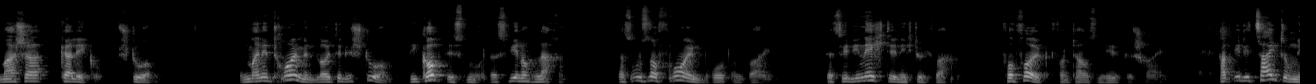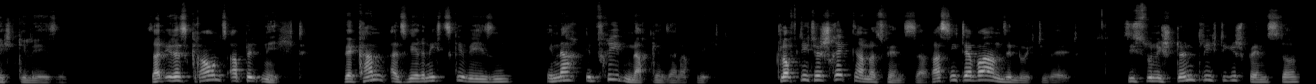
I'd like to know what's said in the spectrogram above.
Mascha Kaleko, Sturm. In meinen Träumen läutet es Sturm. Wie kommt es nur, dass wir noch lachen, dass uns noch freuen Brot und Wein, dass wir die Nächte nicht durchwachen, verfolgt von tausend Hilfeschreien? Habt ihr die Zeitung nicht gelesen? Seid ihr des Grauens Abbild nicht? Wer kann, als wäre nichts gewesen, in, Nacht, in Frieden nachgehen seiner Pflicht? Klopft nicht der Schrecken an das Fenster, rast nicht der Wahnsinn durch die Welt. Siehst du nicht stündlich die Gespenster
